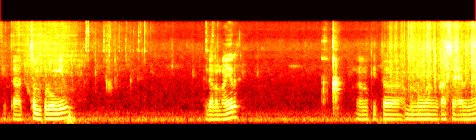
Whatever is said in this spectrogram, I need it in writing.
Kita cemplungin ke dalam air. Lalu kita menuang KCL-nya.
